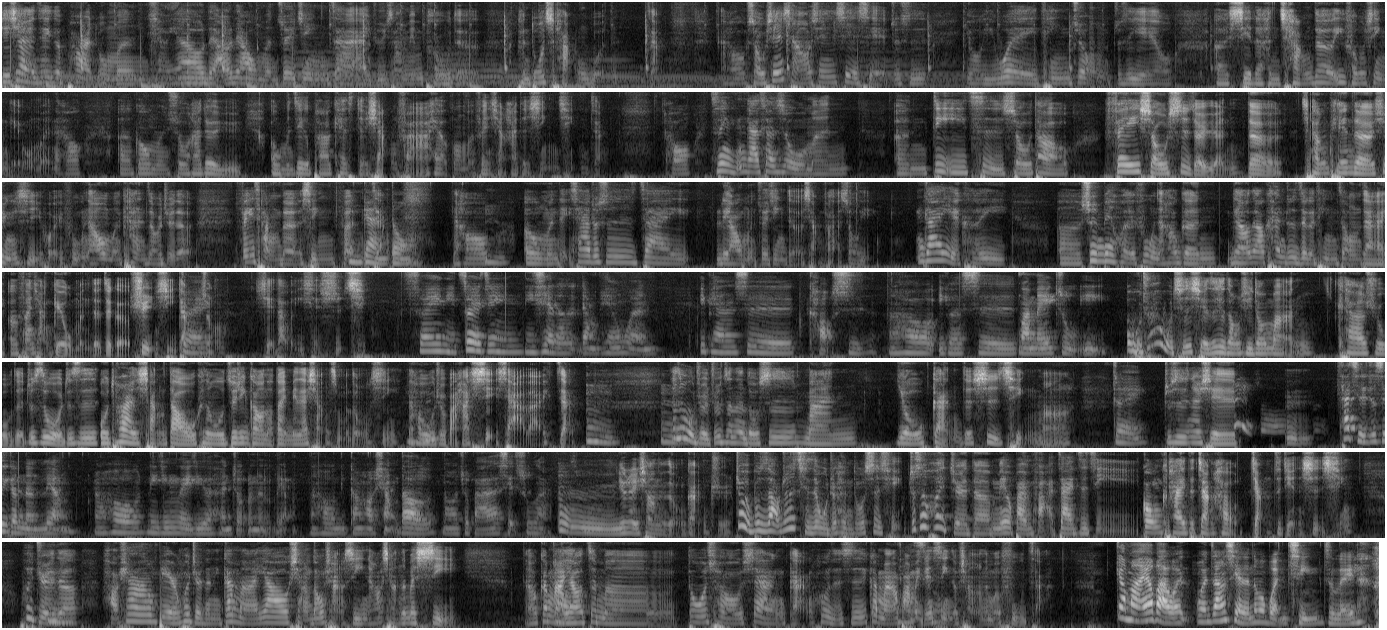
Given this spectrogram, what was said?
接下来这个 part，我们想要聊一聊我们最近在 IG 上面 PO 的很多长文，这样。然后首先想要先谢谢，就是有一位听众，就是也有呃写了很长的一封信给我们，然后呃跟我们说他对于呃我们这个 podcast 的想法，还有跟我们分享他的心情，这样。然后这应该算是我们嗯第一次收到非熟识的人的长篇的讯息回复，然后我们看之后觉得非常的兴奋，很感动。然后，嗯呃，我们等一下就是在聊我们最近的想法的时候，也应该也可以，呃，顺便回复，然后跟聊聊看，就是这个听众在呃分享给我们的这个讯息当中写到的一些事情。所以你最近你写的两篇文，一篇是考试，然后一个是完美主义。我觉得我其实写这些东西都蛮 casual 的，就是我就是我突然想到，我可能我最近刚好脑袋里面在想什么东西，然后我就把它写下来，这样。嗯，嗯但是我觉得就真的都是蛮有感的事情嘛，对，就是那些，嗯。它其实就是一个能量，然后你已经累积了很久的能量，然后你刚好想到了，然后就把它写出来。嗯，有点像那种感觉，就我不知道，就是其实我觉得很多事情，就是会觉得没有办法在自己公开的账号讲这件事情，会觉得好像别人会觉得你干嘛要想东想西，然后想那么细，然后干嘛要这么多愁善感，或者是干嘛要把每件事情都想的那么复杂？干嘛要把文文章写的那么文青之类的？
